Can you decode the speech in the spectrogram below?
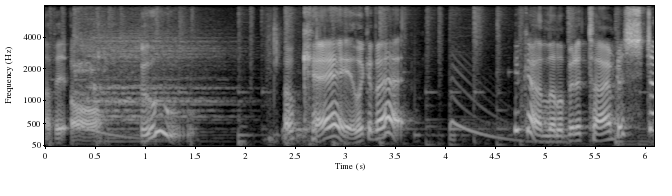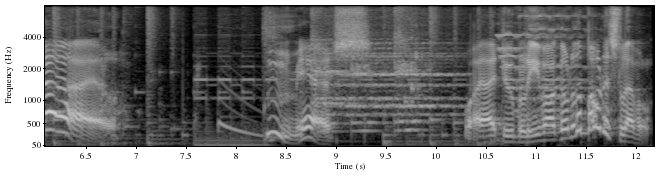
of it all. Ooh. Okay, look at that. You've got a little bit of time to style. Hmm, yes. Why, I do believe I'll go to the bonus level.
